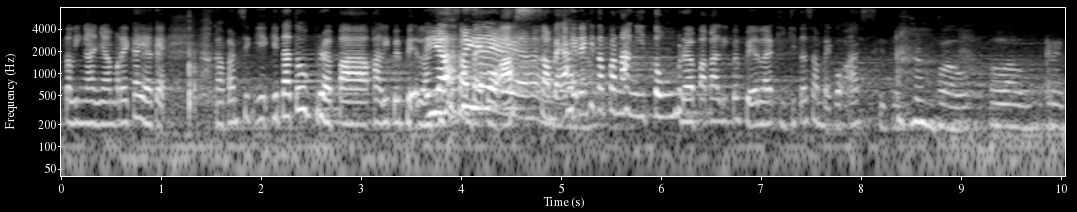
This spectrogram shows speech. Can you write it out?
telinganya mereka ya. Kayak "Hah, kapan sih? Kita tuh berapa kali PBL lagi Iya, sih sampai iya, iya, koas iya. sampai akhirnya kita pernah ngitung berapa kali PBL lagi kita sampai koas gitu. Wow. Wow keren.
